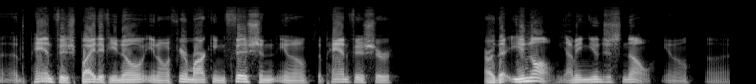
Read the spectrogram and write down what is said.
uh, the panfish bite. If you know, you know, if you're marking fish and you know the panfish are or that you know. I mean, you just know. You know, uh,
